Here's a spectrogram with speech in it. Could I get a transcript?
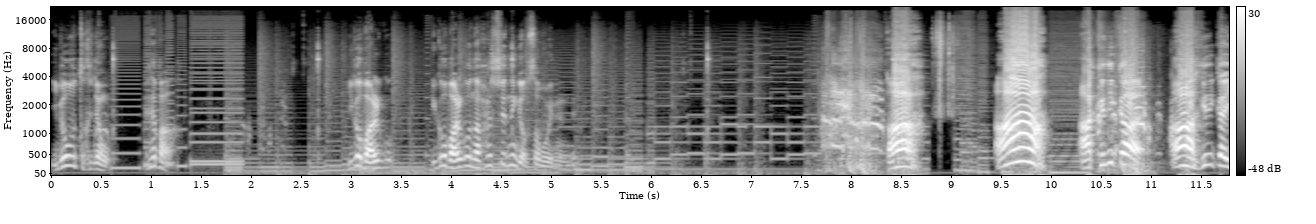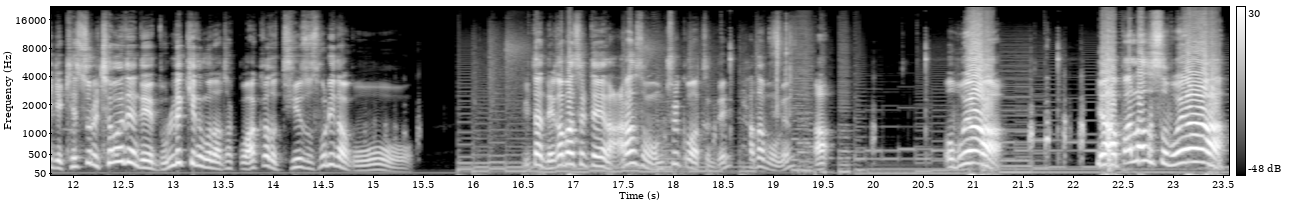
이거부터 그냥 해봐. 이거 말고 이거 말고는 할 수 있는 게 없어 보이는데. 아, 아, 아, 그니까, 아, 그니까 이게 개수를 채워야 되는데 놀래키는구나 자꾸. 아까도 뒤에서 소리 나고. 일단 내가 봤을 땐 알아서 멈출 것 같은데 하다 보면. 아, 어 뭐야? 야 빨라졌어 뭐야?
